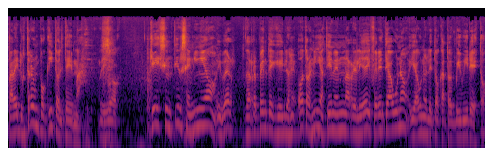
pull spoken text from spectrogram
para ilustrar un poquito el tema, digo, qué es sentirse niño y ver de repente que los otros niños tienen una realidad diferente a uno y a uno le toca to- vivir esto.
